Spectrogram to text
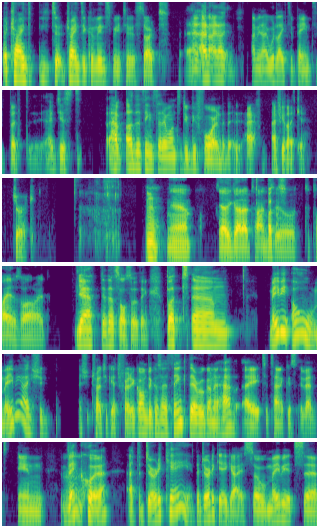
they're trying to, to trying to convince me to start. And, and I I mean I would like to paint, but I just have other things that I want to do before, and I I feel like a jerk. Yeah, yeah, you gotta have time But- to to play it as well, right? Yeah, yeah, that's also a thing. But um, maybe oh, maybe I should I should try to get Fredrik on because I think they were gonna have a Titanicus event in Mm. Växjö at the Dirty K, the Dirty K guys. So maybe it's uh,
